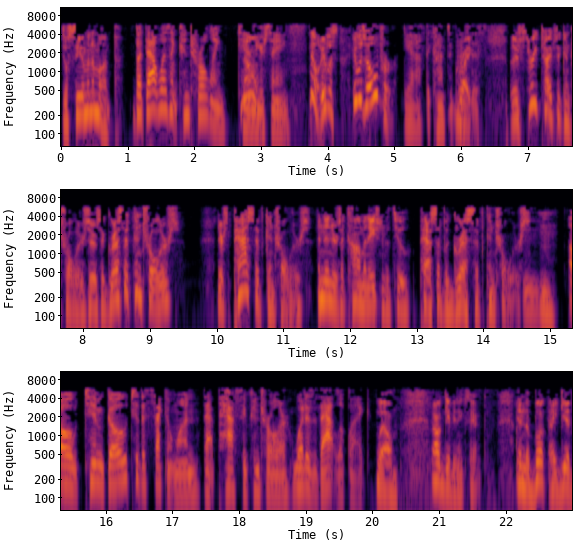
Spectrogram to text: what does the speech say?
You'll see him in a month. But that wasn't controlling, Tim, no. you're saying. No, it was it was over. Yeah, the consequences. Right. There's three types of controllers. There's aggressive controllers, there's passive controllers, and then there's a combination of the two passive aggressive controllers. Mm-hmm. Oh, Tim, go to the second one, that passive controller. What does that look like? Well, I'll give you an example. In the book, I give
